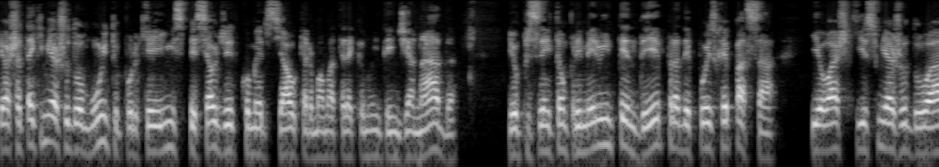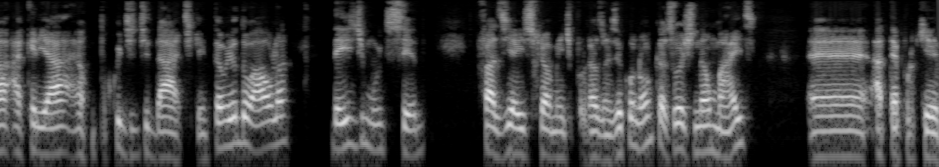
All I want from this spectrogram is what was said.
eu acho até que me ajudou muito, porque em especial direito comercial, que era uma matéria que eu não entendia nada, eu precisei então primeiro entender para depois repassar. E eu acho que isso me ajudou a, a criar um pouco de didática. Então eu dou aula desde muito cedo. Fazia isso realmente por razões econômicas, hoje não mais, é, até porque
